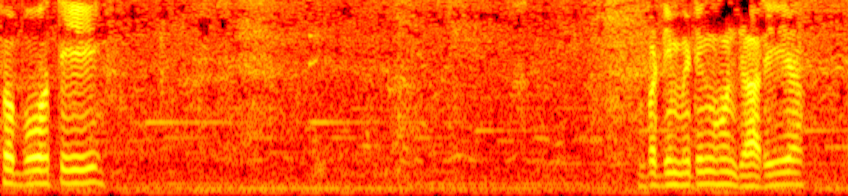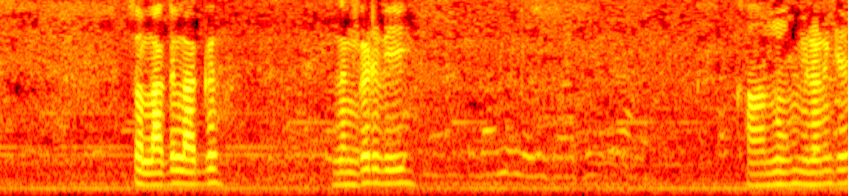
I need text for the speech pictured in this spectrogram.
ਸੋ ਬਹੁਤ ਹੀ ਵੱਡੀ ਮੀਟਿੰਗ ਹੋਣ ਜਾ ਰਹੀ ਆ। ਸੋ ਅਲੱਗ-ਅਲੱਗ ਲੰਗਰ ਵੀ ਖਾਣ ਨੂੰ ਮਿਲਣਗੇ।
